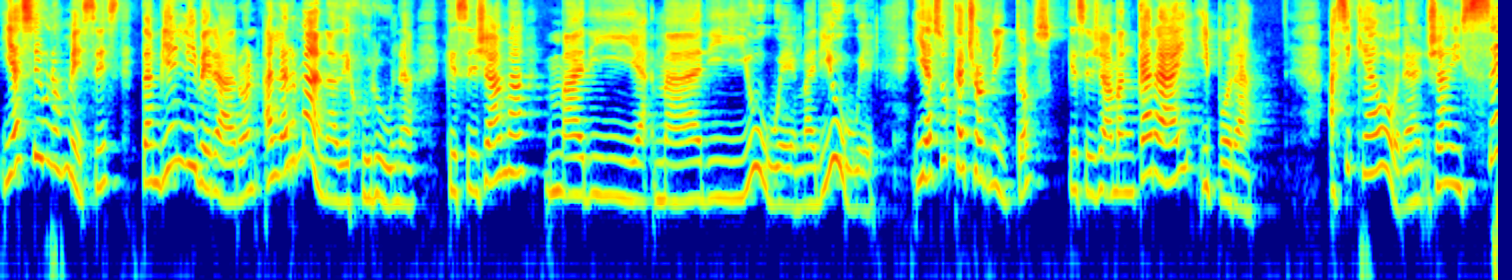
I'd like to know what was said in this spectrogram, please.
Y hace unos meses también liberaron a la hermana de Juruna, que se llama María, Mariue, Mariue, y a sus cachorritos, que se llaman Caray y Porá. Así que ahora ya hay seis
